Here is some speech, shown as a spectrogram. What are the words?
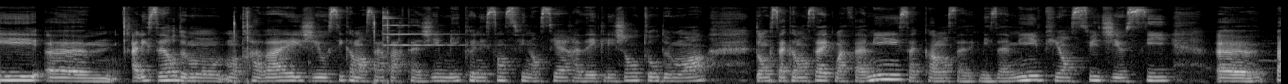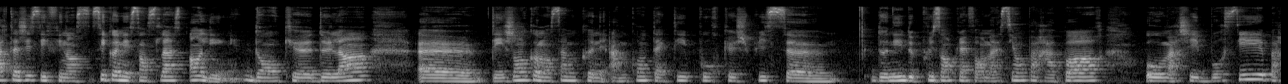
Et euh, à l'extérieur de mon, travail, j'ai aussi commencé à partager mes connaissances financières avec les gens autour de moi. Donc, ça a avec ma famille, ça a commencé avec mes amis. Puis ensuite, j'ai aussi euh, partagé ces, ces connaissances-là en ligne. Donc, euh, de là, des gens commençaient à me, à me contacter pour que je puisse donner de plus amples informations par rapport au marché boursier, par,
